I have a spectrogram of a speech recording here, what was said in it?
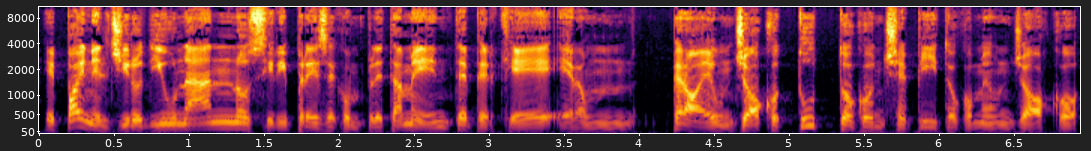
e poi nel giro di un anno si riprese completamente perché era un però è un gioco tutto concepito come un gioco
